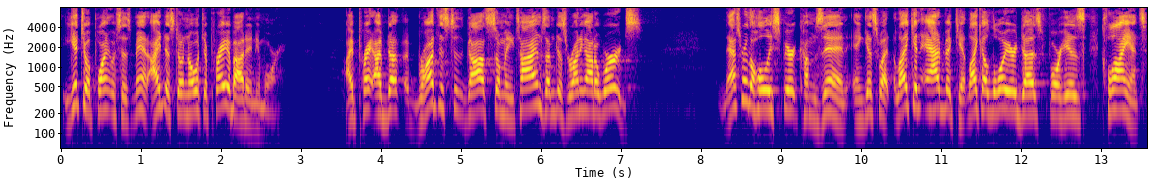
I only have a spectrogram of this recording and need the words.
you get to a point where it says, man, I just don't know what to pray about anymore. I pray, I've done, brought this to God so many times, I'm just running out of words. That's where the Holy Spirit comes in. And guess what? Like an advocate, like a lawyer does for his client,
